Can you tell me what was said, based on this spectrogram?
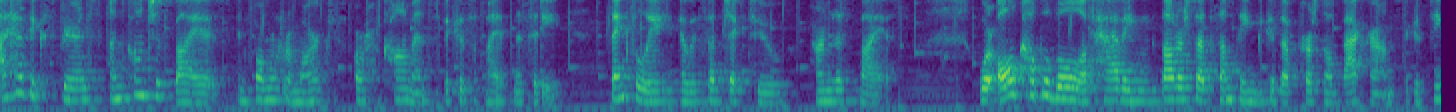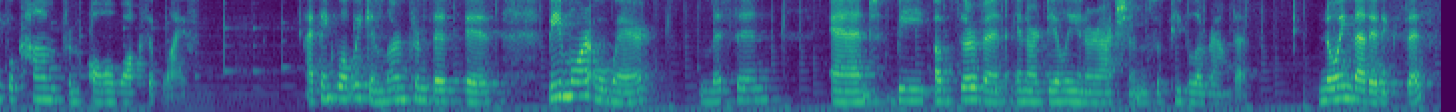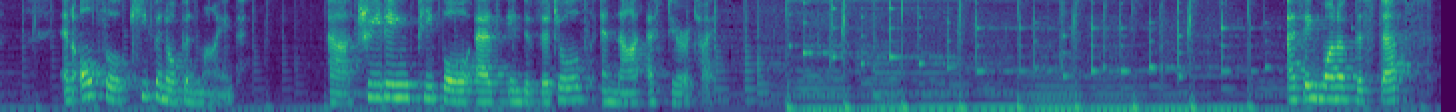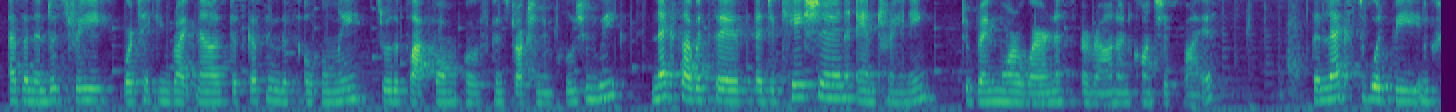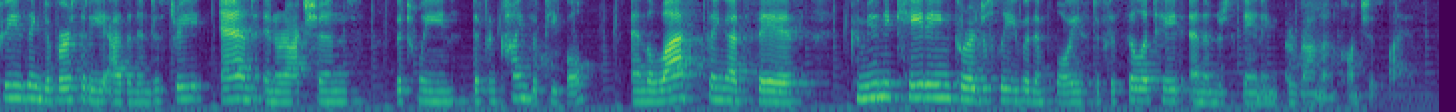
I have experienced unconscious bias in formal remarks or comments because of my ethnicity. Thankfully, I was subject to harmless bias. We're all culpable of having thought or said something because of personal backgrounds, because people come from all walks of life. I think what we can learn from this is be more aware, listen, and be observant in our daily interactions with people around us, knowing that it exists, and also keep an open mind, uh, treating people as individuals and not as stereotypes. I think one of the steps as an industry we're taking right now is discussing this openly through the platform of Construction Inclusion Week. Next, I would say is education and training to bring more awareness around unconscious bias. The next would be increasing diversity as an industry and interactions between different kinds of people. And the last thing I'd say is communicating courageously with employees to facilitate an understanding around unconscious bias.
